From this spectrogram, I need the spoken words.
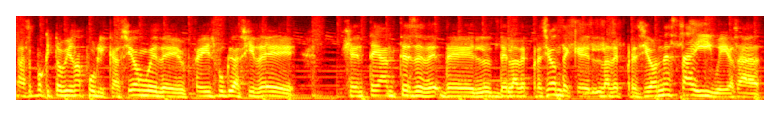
hace poquito vi una publicación, güey, de Facebook así de gente antes de, la depresión, de que la depresión está ahí, güey. O sea,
